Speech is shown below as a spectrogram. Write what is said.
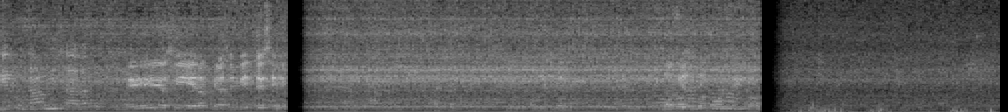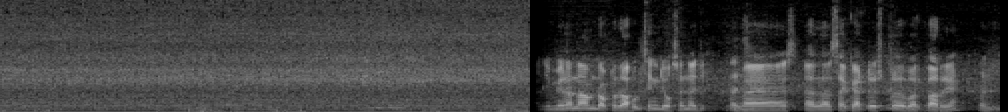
ਇੱਕਦਮ ਹੀ ਸਾਰਾ ਕੁਝ ਜੀ ਮੇਰਾ ਨਾਮ ਡਾਕਟਰ ਰਾਹੁਲ ਸਿੰਘ ਜੋਸਨ ਹੈ ਜੀ। ਮੈਂ ਐਜ਼ ਅ ਸਾਈਕੈਟ੍ਰਿਸਟ ਵਰਕ ਕਰ ਰਿਹਾ। ਹਾਂਜੀ।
